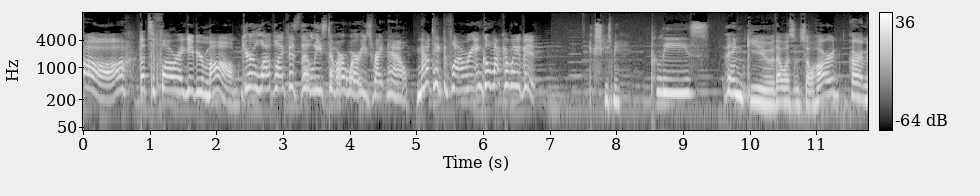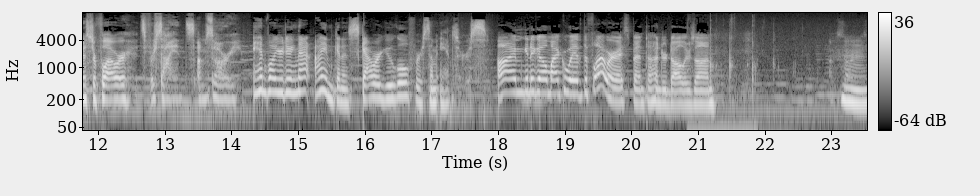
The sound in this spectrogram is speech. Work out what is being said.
Aw, that's the flower I gave your mom. Your love life is the least of our worries right now. Now take the flower and go microwave it! Excuse me. Please. Thank you. That wasn't so hard. All right, Mr. Flower. It's for science. I'm sorry. And while you're doing that, I am gonna scour Google for some answers. I'm gonna go microwave the flower I spent a $100 on. Hmm.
